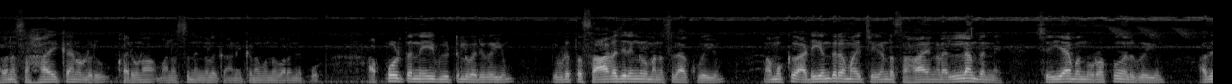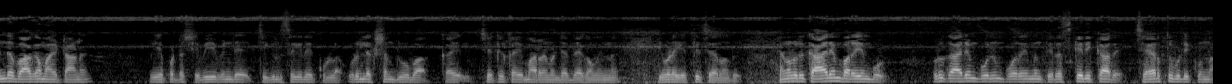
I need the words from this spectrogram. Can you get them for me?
അവനെ സഹായിക്കാനുള്ളൊരു കരുണ മനസ്സ് നിങ്ങൾ കാണിക്കണമെന്ന് പറഞ്ഞപ്പോൾ അപ്പോൾ തന്നെ ഈ വീട്ടിൽ വരികയും ഇവിടുത്തെ സാഹചര്യങ്ങൾ മനസ്സിലാക്കുകയും നമുക്ക് അടിയന്തരമായി ചെയ്യേണ്ട സഹായങ്ങളെല്ലാം തന്നെ ചെയ്യാമെന്ന് ഉറപ്പു നൽകുകയും അതിന്റെ ഭാഗമായിട്ടാണ് പ്രിയപ്പെട്ട ഷബീബിന്റെ ചികിത്സയിലേക്കുള്ള ഒരു ലക്ഷം രൂപ ചെക്ക് കൈമാറാൻ വേണ്ടി അദ്ദേഹം ഇന്ന് ഇവിടെ എത്തിച്ചേർന്നത്. ഞങ്ങളൊരു കാര്യം പറയുമ്പോൾ ഒരു കാര്യം പോലും പറയുമ്പോൾ തിരസ്കരിക്കാതെ ചേർത്ത് പിടിക്കുന്ന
